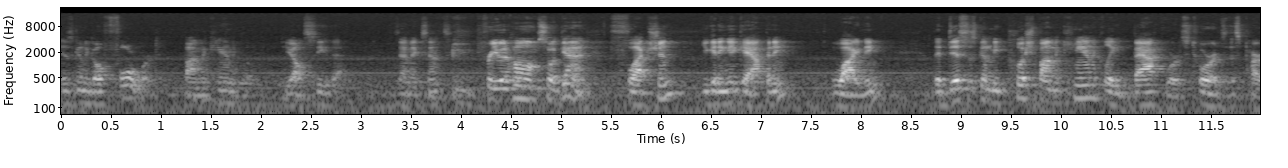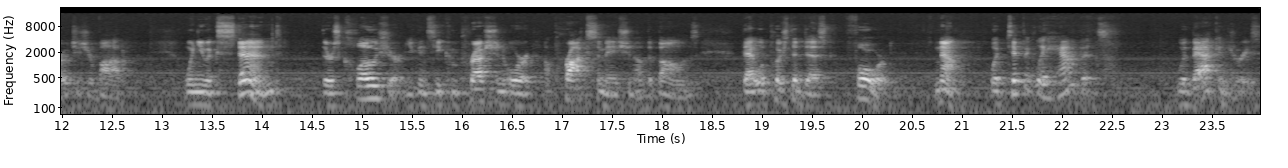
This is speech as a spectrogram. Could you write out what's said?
is going to go forward biomechanically. Do you all see that? Does that make sense? For you at home, so again, flexion, you're getting a gappening, widening. The disc is going to be pushed biomechanically backwards towards this part, which is your bottom. When you extend, there's closure. You can see compression or approximation of the bones that will push the disc forward. Now, what typically happens with back injuries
